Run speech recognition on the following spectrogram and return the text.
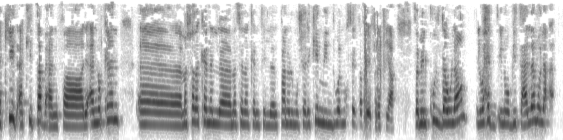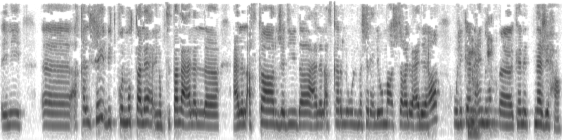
أكيد أكيد طبعا. فلانه كان آه، ما شاء الله كان مثلا كان في البانل المشاركين من دول مختلفة في إفريقيا. فمن كل دولة الواحد إنه بيتعلم ولا يعني آه، أقل شيء بتكون مطلع إنه بتطلع على على الأفكار الجديده على الأفكار والمشاريع اللي هم اشتغلوا عليها واللي كان نعم. عندهم كانت ناجحة.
